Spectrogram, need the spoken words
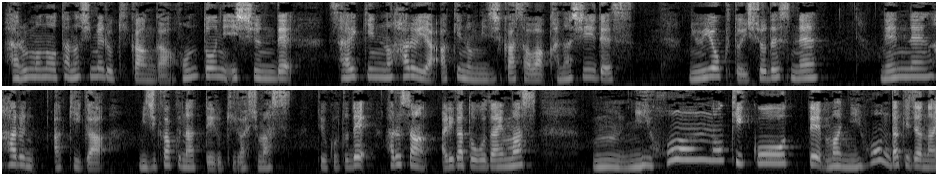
春物を楽しめる期間が本当に一瞬で、最近の春や秋の短さは悲しいです。ニューヨークと一緒ですね。年々春、秋が短くなっている気がします。ということで、はるさん、ありがとうございます。うん、日本の気候って、まあ日本だけじゃな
